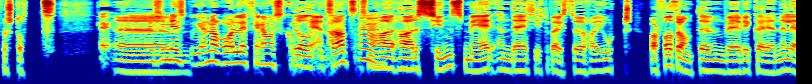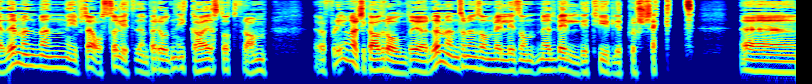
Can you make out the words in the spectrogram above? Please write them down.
forstått. Eh, Ikke minst på grunn av rolle i rollen, finanskomiteen. ikke sant? Som Mm. har, har syns mer enn det Kirsti Bergstø har gjort, i hvert fall fram til hun ble vikarierende leder, men, men i og for seg også litt i den perioden ikke har stått fram eh, fordi hun kanskje ikke har hatt rollen til å gjøre det, men som en sånn veldig sånn, med et veldig tydelig prosjekt. eh,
